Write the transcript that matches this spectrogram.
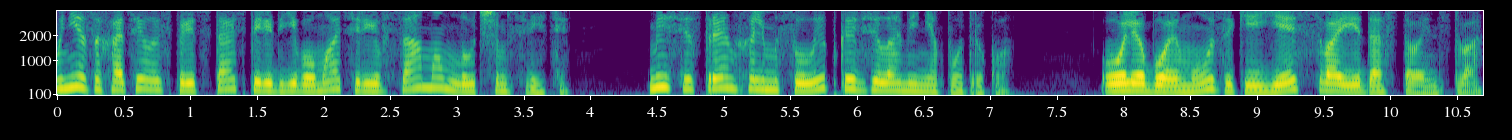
мне захотелось предстать перед его матерью в самом лучшем свете. Миссис Тренхельм с улыбкой взяла меня под руку. У любой музыки есть свои достоинства.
